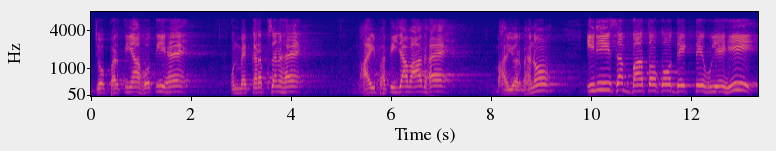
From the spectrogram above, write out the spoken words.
जो भर्तियाँ होती हैं, उनमें करप्शन है, भाई भतीजावाद है। भाई और बहनों, इन्हीं सब बातों को देखते हुए ही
